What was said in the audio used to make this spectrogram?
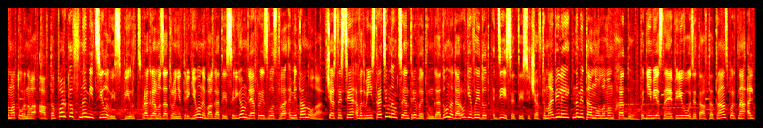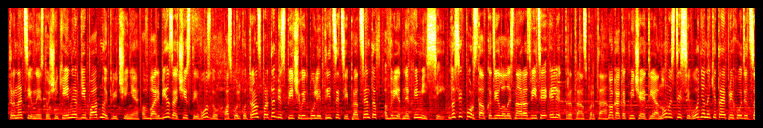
таксомоторного автопарков на метиловый спирт. Программа затронет регионы, богатые сырьем для производства метанола. В частности, в административном центре в этом году на дороге выйдут 10 тысяч автомобилей на метаноловом ходу. Поднебесная переводит автотранспорт на альтернативные источники энергии по одной причине – в борьбе за чистый воздух, поскольку транспорт обеспечивает более 30% вредных эмиссий. До сих пор ставка делалась на развитие электротранспорта. Но, как отмечает РИА Новости, сегодня на Китай приходится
